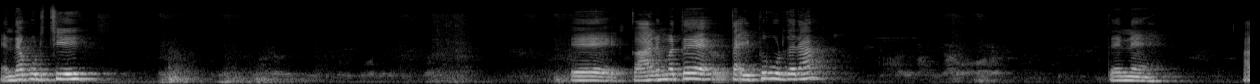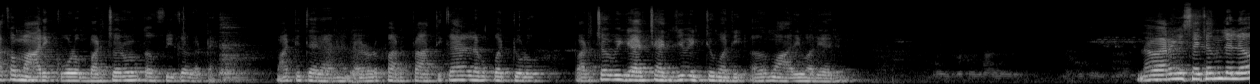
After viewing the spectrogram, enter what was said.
എന്താ കുടിച്ച്? ഏ കാലുമ്പത്തെ തൈപ്പ് കൂടുതലാ? തന്നെ. അതൊക്കെ മാറിക്കോളും. പഠിച്ചോളും തൗഫീക്കട്ടെ മാറ്റിത്തരാണ് പറ പ്രാർത്ഥിക്കാനല്ല നമുക്ക് പറ്റുള്ളൂ. പഠിച്ചോ വിചാരിച്ച് അഞ്ച് മിനിറ്റ് മതി. അത് മാറി മറിയാനും എന്നാൽ വേറെ വിശേഷമൊന്നുമില്ലല്ലോ?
